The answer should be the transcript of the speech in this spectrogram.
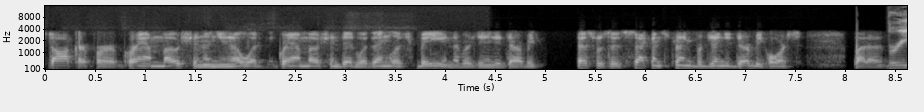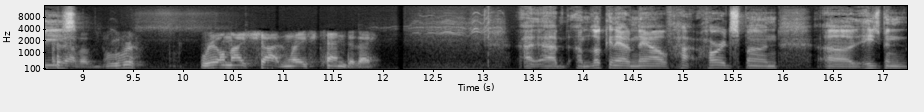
stalker for Graham Motion, and you know what Graham Motion did with English B in the Virginia Derby. This was his second string Virginia Derby horse, but uh, Breeze. could have a real nice shot in race ten today. I, I'm looking at him now. Hard spun. Uh, he's been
